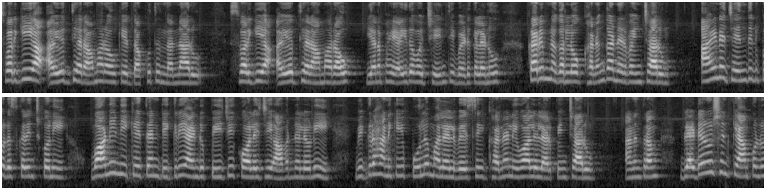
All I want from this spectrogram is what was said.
స్వర్గీయ అయోధ్య రామారావుకే దక్కుతుందన్నారు. స్వర్గీయ అయోధ్య రామారావు ఎనభై ఐదవ జయంతి వేడుకలను కరీంనగర్లో ఘనంగా నిర్వహించారు. ఆయన జయంతిని పురస్కరించుకొని Vani Niketan degree and PG college ఆవరణలోని విగ్రహానికి పూలమాలలు వేసి ఘన నివాళులు అర్పించారు. అనంతరం బ్లడ్ డొనేషన్ క్యాంపును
